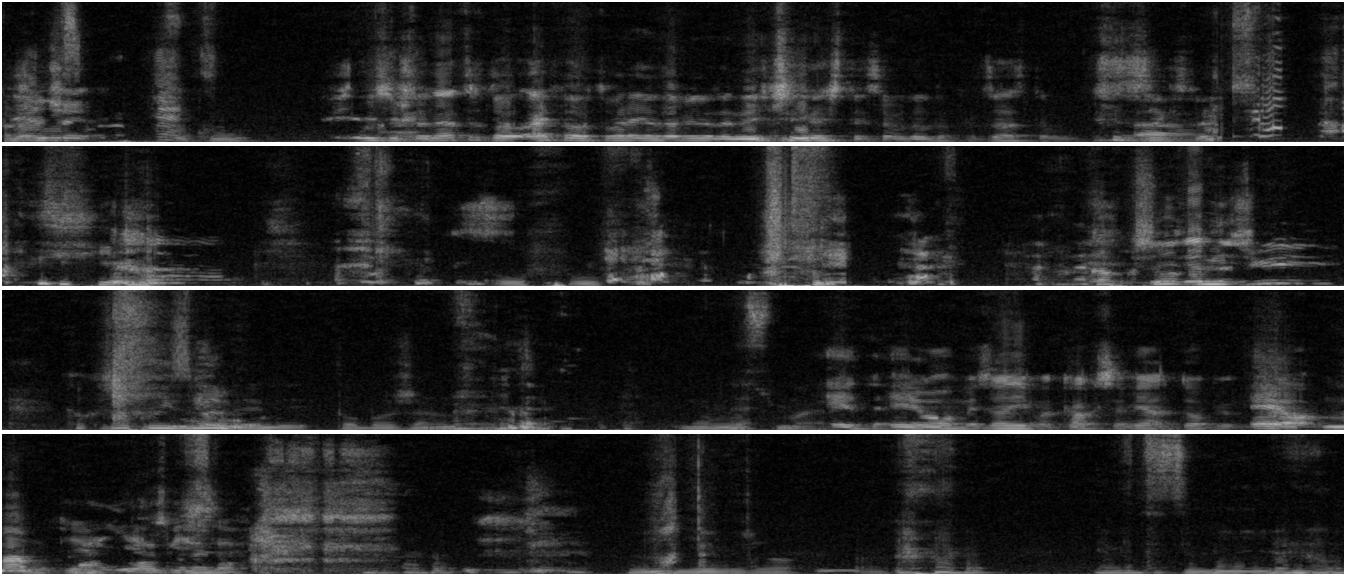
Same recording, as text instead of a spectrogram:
A da Inače, Tenku. Mislim što je nacrtao iPhone otvorenje da vidio da ne čini nešto i samo dodao pod zastavu. uf, uf. Kako su ovako, kako su ovako izmrvljeni, to obožavam. E, e, ovo me zanima kako sam ja dobio. E, o, mamu ti je. Jebi se. Nije mi žao. Ja vidim se mi O,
